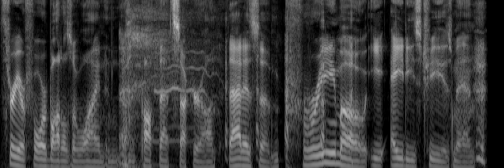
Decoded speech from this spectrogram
three or four bottles of wine and, and pop that sucker on. That is some primo '80s cheese, man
